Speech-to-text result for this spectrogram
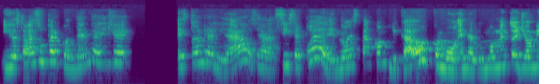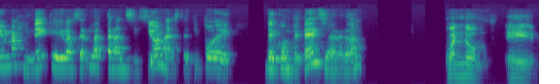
Y yo estaba súper contenta y dije, esto en realidad, o sea, sí se puede, no es tan complicado como en algún momento yo me imaginé que iba a ser la transición a este tipo de, de competencia, ¿verdad? Cuando eh,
